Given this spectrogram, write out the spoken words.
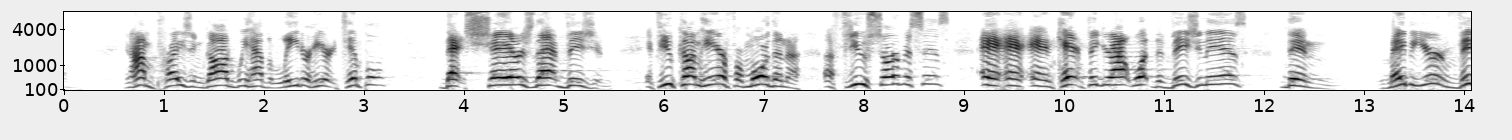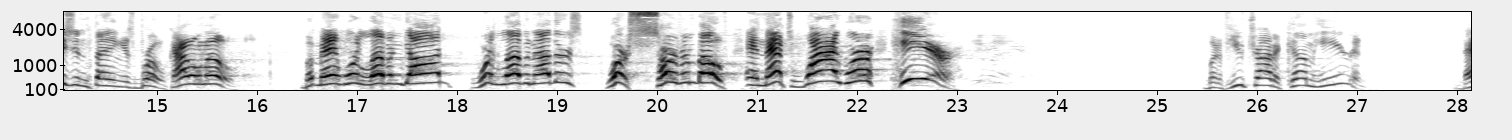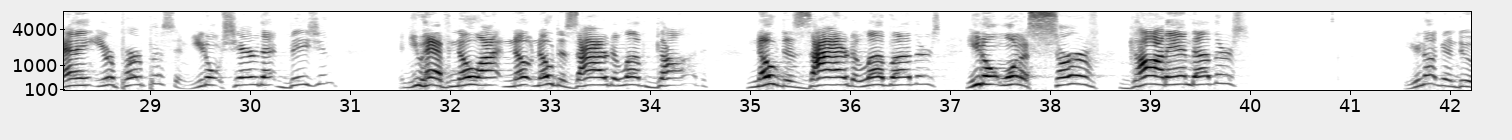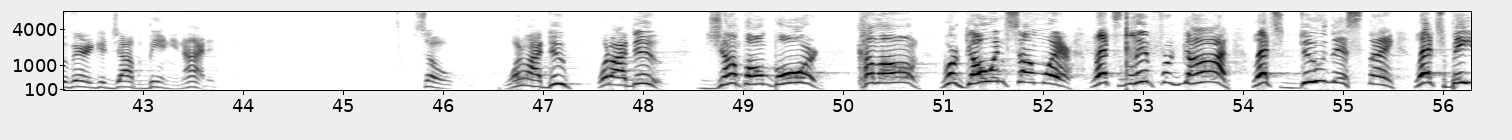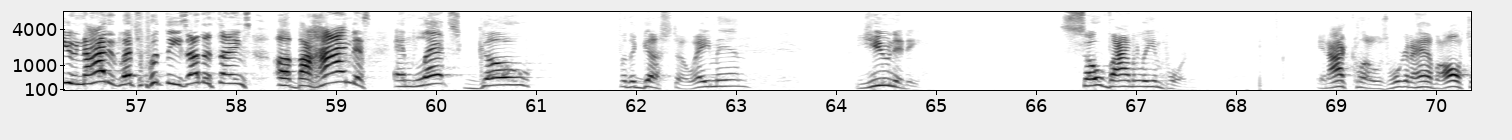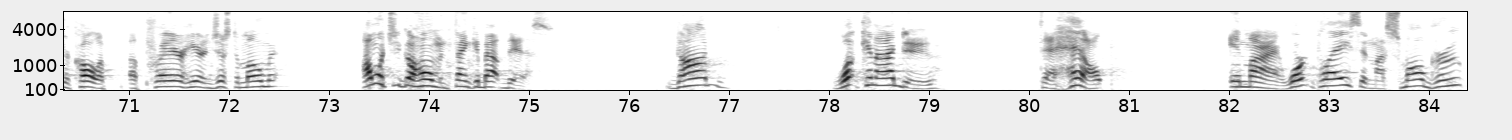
And I'm praising God we have a leader here at Temple that shares that vision. If you come here for more than a, a few services and, and, and can't figure out what the vision is, then maybe your vision thing is broke. I don't know. But man, we're loving God, we're loving others, we're serving both. And that's why we're here. But if you try to come here and that ain't your purpose and you don't share that vision and you have no, no, no desire to love God, no desire to love others, you don't want to serve God and others, you're not going to do a very good job of being united. So, what do I do? What do I do? Jump on board. Come on. We're going somewhere. Let's live for God. Let's do this thing. Let's be united. Let's put these other things uh, behind us and let's go for the gusto. Amen? Unity. So vitally important. And I close. We're going to have an altar call a, a prayer here in just a moment. I want you to go home and think about this God, what can I do to help in my workplace, in my small group,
